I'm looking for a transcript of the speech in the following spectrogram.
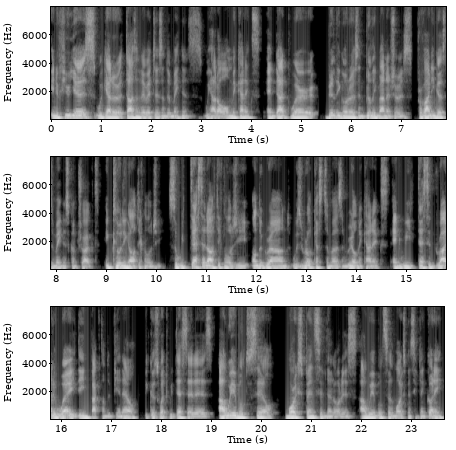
in a few years, we gathered a thousand elevators under maintenance. We had our own mechanics, and that were building owners and building managers providing us the maintenance contract, including our technology. So we tested our technology on the ground with real customers and real mechanics, and we tested right away the impact on the P&L because what we tested is are we able to sell more expensive than others? Are we able to sell more expensive than Kone?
